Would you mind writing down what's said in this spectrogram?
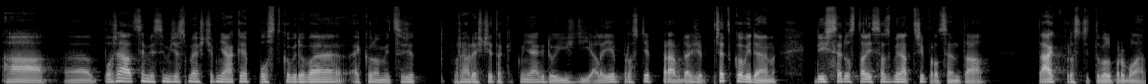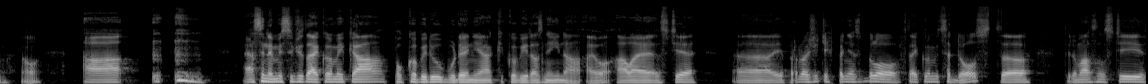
A e, pořád si myslím, že jsme ještě v nějaké post-covidové ekonomice, že to pořád ještě tak jako nějak dojíždí, ale je prostě pravda, že před covidem, když se dostali sazby na 3%, tak prostě to byl problém. Jo? A já si nemyslím, že ta ekonomika po covidu bude nějak jako výrazně jiná, jo? ale vlastně je pravda, že těch peněz bylo v té ekonomice dost, eh, ty domácnosti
